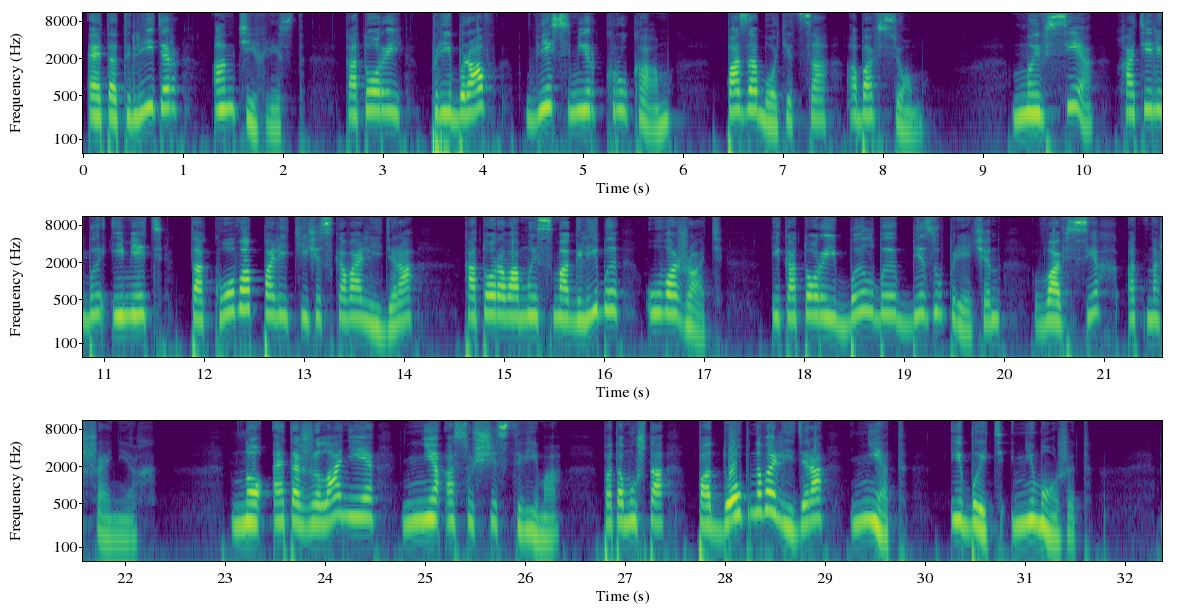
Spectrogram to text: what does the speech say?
Этот лидер – Антихрист, который, прибрав весь мир к рукам, позаботится обо всем. Мы все хотели бы иметь такого политического лидера, которого мы смогли бы уважать и который был бы безупречен во всех отношениях. Но это желание неосуществимо, потому что подобного лидера нет и быть не может.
